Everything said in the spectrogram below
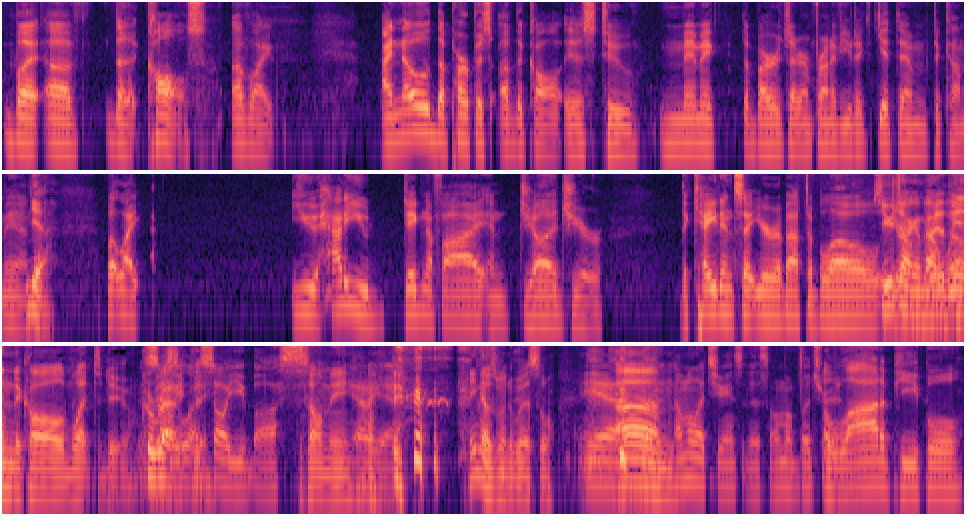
But of the calls of like I know the purpose of the call is to mimic the birds that are in front of you to get them to come in. yeah. But like you how do you dignify and judge your the cadence that you're about to blow? So you're talking about rhythm? when to call and what to do. Correct. all- Correctly. It's all you, boss. It's all me. Oh yeah, he knows when to whistle. yeah. Um, I'm gonna let you answer this. I'm gonna butcher a it. lot of people,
